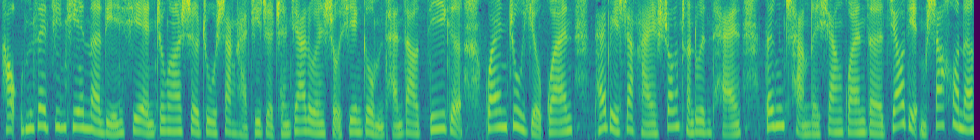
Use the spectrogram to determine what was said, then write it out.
好，我们在今天呢连线中央社驻上海记者陈嘉伦，首先跟我们谈到第一个关注有关台北上海双城论坛登场的相关的焦点。稍后呢，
